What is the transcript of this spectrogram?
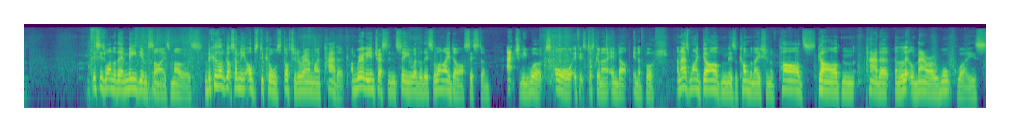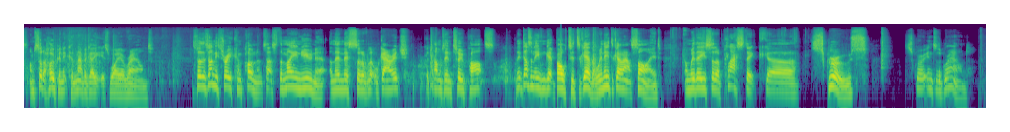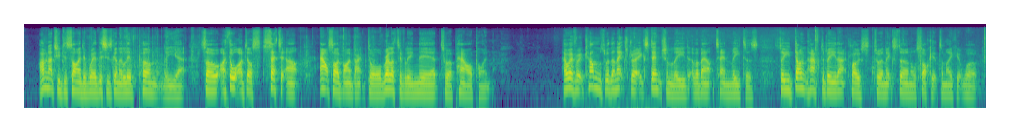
This is one of their medium-sized mowers. Because I've got so many obstacles dotted around my paddock, I'm really interested in see whether this LiDAR system actually works or if it's just going to end up in a bush. And as my garden is a combination of paths, garden, paddock and little narrow walkways, I'm sort of hoping it can navigate its way around. So there's only three components. That's the main unit and then this sort of little garage that comes in two parts. And it doesn't even get bolted together. We need to go outside and with these sort of plastic uh, screws, screw it into the ground. I haven't actually decided where this is going to live permanently yet. So I thought I'd just set it up outside my back door, relatively near to a power point. However, it comes with an extra extension lead of about 10 meters. So you don't have to be that close to an external socket to make it work.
